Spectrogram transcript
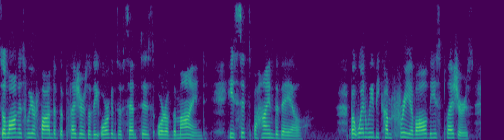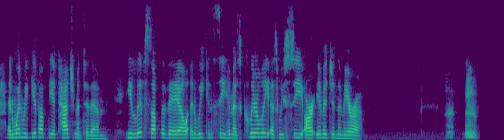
So long as we are fond of the pleasures of the organs of senses or of the mind, he sits behind the veil. But when we become free of all these pleasures, and when we give up the attachment to them, he lifts up the veil and we can see him as clearly as we see our image in the mirror.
